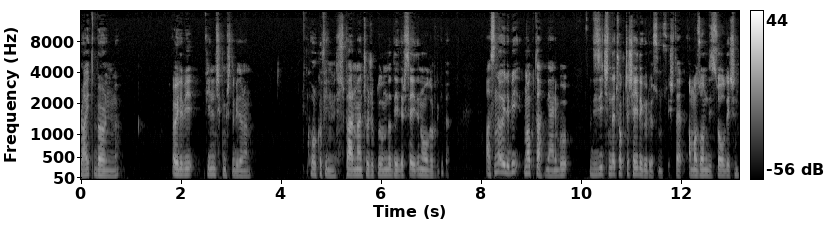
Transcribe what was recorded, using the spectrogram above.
Bright Burn mü? Öyle bir film çıkmıştı bir dönem. Korku filmi. Superman çocukluğunda delirseydi ne olurdu gibi. Aslında öyle bir nokta. Yani bu dizi içinde çokça şey de görüyorsunuz. İşte Amazon dizisi olduğu için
